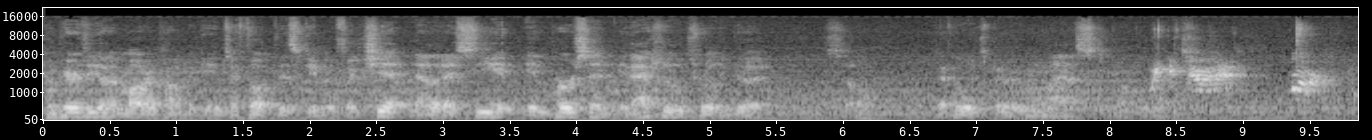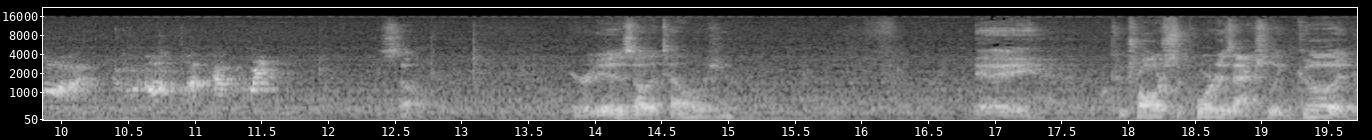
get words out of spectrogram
compared to the other Modern Combat games, I thought this game looks like shit. Now that I see it in person, it actually looks really good. So, definitely looks better than the last couple them win. So, here it is on the television. A controller support is actually good,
